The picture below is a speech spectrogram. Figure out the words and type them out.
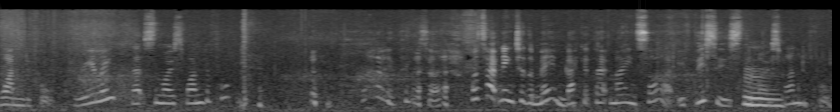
wonderful. Really? That's the most wonderful? I don't think so. What's happening to the men back at that main site if this is the most hmm. wonderful?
